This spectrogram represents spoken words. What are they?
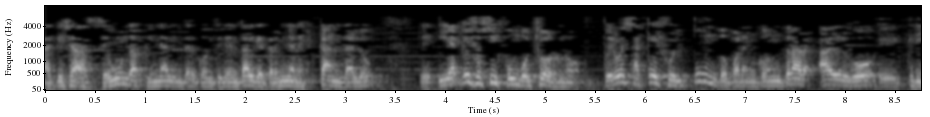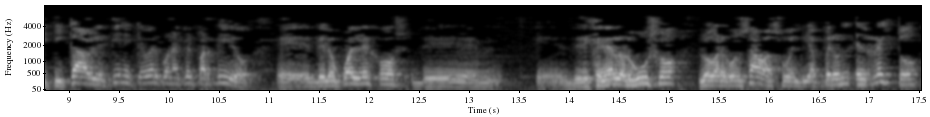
aquella segunda final intercontinental que termina en escándalo. y aquello sí fue un bochorno, pero es aquello el punto para encontrar algo criticable, tiene que ver con aquel partido, de lo cual lejos de eh, de generarle orgullo, lo avergonzaba su día, pero el resto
